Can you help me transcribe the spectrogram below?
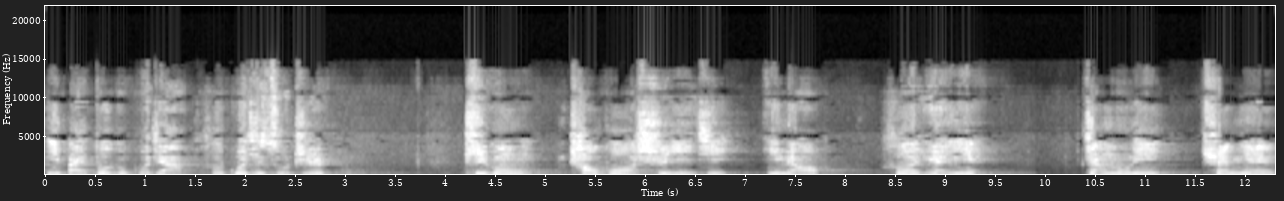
一百多个国家和国际组织提供超过十亿剂疫苗和原液，将努力全年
